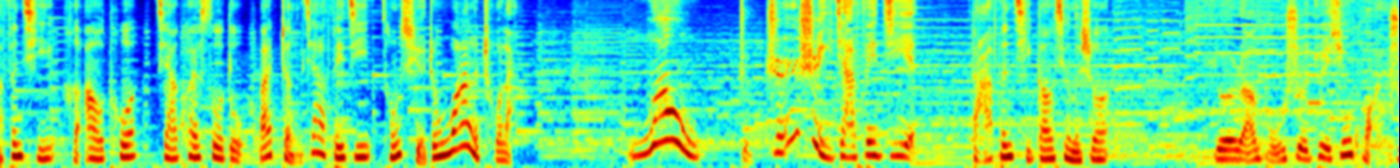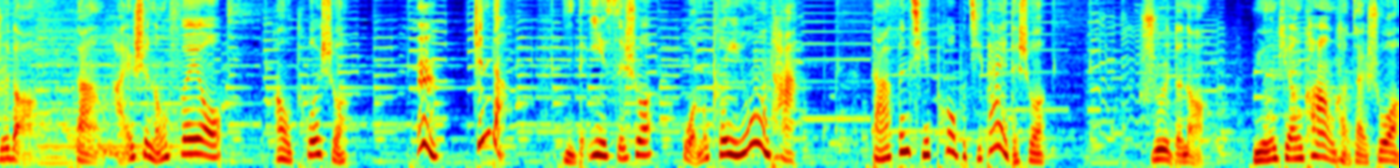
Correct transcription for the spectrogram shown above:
芬奇和奥托加快速度，把整架飞机从雪中挖了出来。哇哦！这真是一架飞机，达芬奇高兴地说：“虽然不是最新款式的，但还是能飞哦。”奥托说：“嗯，真的？你的意思说我们可以用它？”达芬奇迫不及待地说：“是的呢，明天看看再说。”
